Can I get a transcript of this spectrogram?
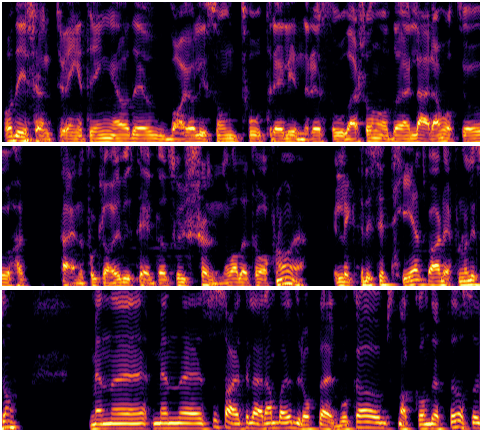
Og de skjønte jo ingenting. og Det var jo liksom to-tre linjer det sto der sånn, og det, læreren måtte jo tegne og forklare hvis de hele tatt skulle skjønne hva dette var for noe. Elektrisitet, hva er det for noe, liksom? Men, eh, men, eh, så sa jeg til læreren bare dropp læreboka og snakk om dette. og Så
